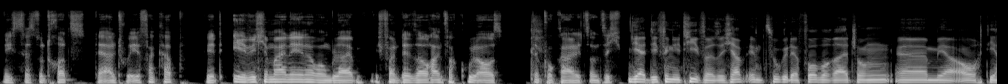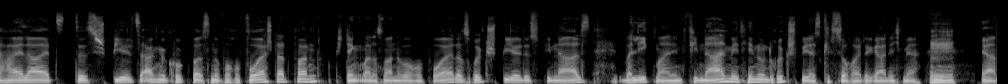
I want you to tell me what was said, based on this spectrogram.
nichtsdestotrotz, der alte UEFA Cup wird ewig in meiner Erinnerung bleiben. Ich fand der sah auch einfach cool aus der Pokal jetzt an sich. Ja, definitiv. Also ich habe im Zuge der Vorbereitung äh, mir auch die Highlights des Spiels angeguckt, was eine Woche vorher stattfand. Ich denke mal, das war eine Woche vorher, das Rückspiel des Finals. Überleg mal, ein Final mit Hin- und Rückspiel, das gibt's doch heute gar nicht mehr. Hm. Ja.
